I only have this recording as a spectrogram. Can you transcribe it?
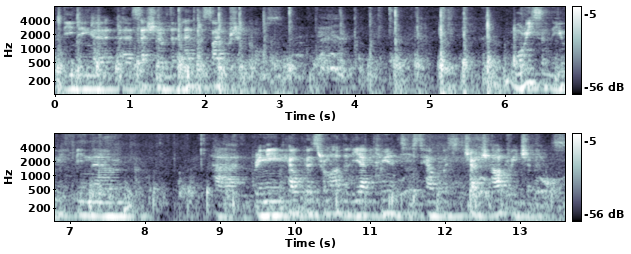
leading a, a session of the Lent Discipleship course. More recently, we've been um, uh, bringing helpers from other Abbey communities to help with church outreach events.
